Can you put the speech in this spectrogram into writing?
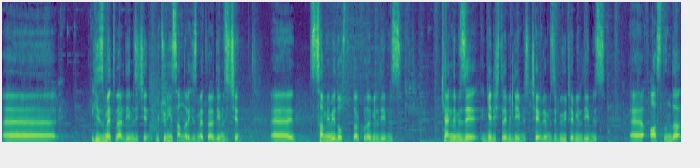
eee, hizmet verdiğimiz için, bütün insanlara hizmet verdiğimiz için eee, samimi dostluklar kurabildiğimiz, kendimizi geliştirebildiğimiz, çevremizi büyütebildiğimiz, e, aslında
